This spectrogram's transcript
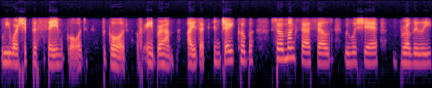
We worship the same God, the God of Abraham, Isaac, and Jacob. So amongst ourselves, we will share brotherly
